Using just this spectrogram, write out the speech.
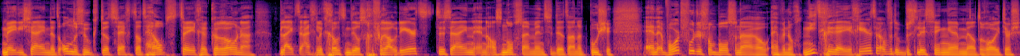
medicijn, dat onderzoek dat zegt dat helpt tegen corona, blijkt eigenlijk grotendeels gefraudeerd te zijn. En alsnog zijn mensen dit aan het pushen. En woordvoerders van Bolsonaro hebben nog niet gereageerd over de beslissing, eh, meldt Reuters.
